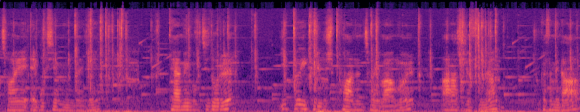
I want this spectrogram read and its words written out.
저의 애국심입니다 이게 대한민국 지도를 이쁘게 그리고 싶어하는 저의 마음을 알아주셨으면 좋겠습니다.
